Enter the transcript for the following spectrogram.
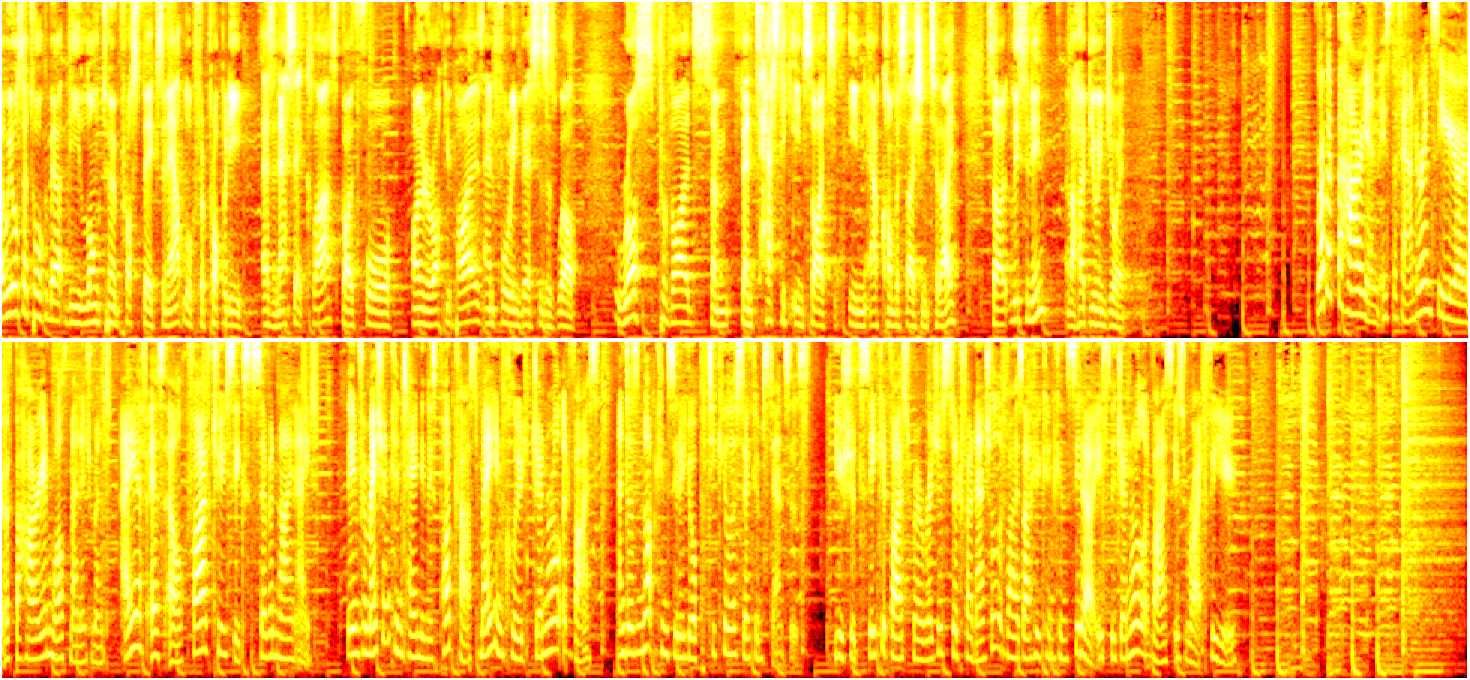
Uh, we also talk about the long term prospects and outlook for property as an asset class, both for owner occupiers and for investors as well. Ross provides some fantastic insights in our conversation today. So listen in, and I hope you enjoy it. Robert Baharian is the founder and CEO of Baharian Wealth Management, AFSL 526798. The information contained in this podcast may include general advice and does not consider your particular circumstances. You should seek advice from a registered financial advisor who can consider if the general advice is right for you.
